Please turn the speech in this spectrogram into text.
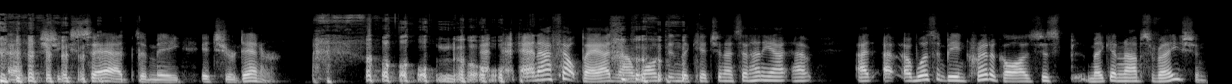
and she said to me, "It's your dinner." oh no! And, and, I felt bad, and I walked in the kitchen. I said, "Honey, I, I, I, I wasn't being critical. I was just making an observation."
